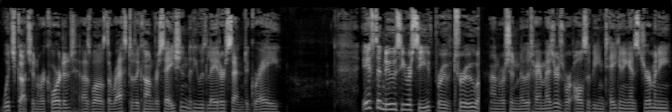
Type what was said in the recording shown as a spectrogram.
which Gottschalk recorded, as well as the rest of the conversation that he was later sent to Grey. If the news he received proved true, and Russian military measures were also being taken against Germany,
